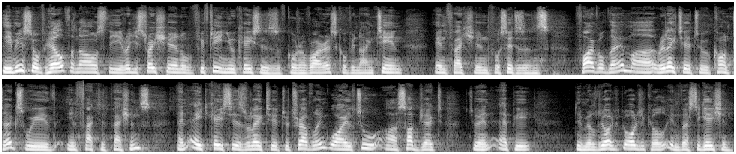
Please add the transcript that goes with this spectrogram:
The Minister of Health announced the registration of 15 new cases of coronavirus COVID-19 infection for citizens. Five of them are related to contacts with infected patients, and eight cases related to traveling, while two are subject to an epidemiological investigation.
